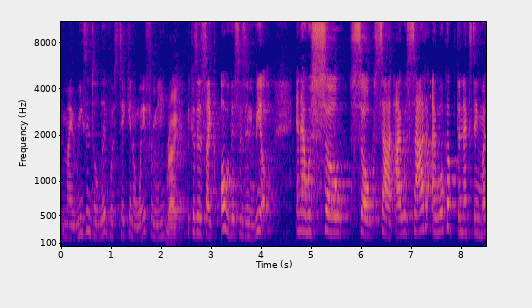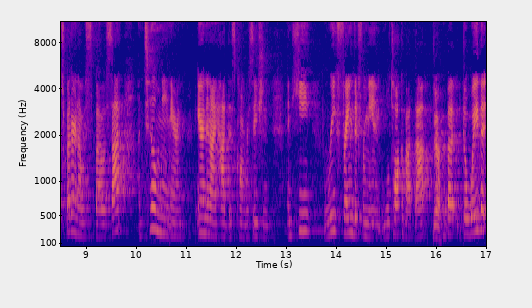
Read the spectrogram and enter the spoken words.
my reason to live was taken away from me. Right. Because it's like, oh, this isn't real. And I was so so sad. I was sad. I woke up the next day much better, and I was I was sad until me and Aaron Aaron and I had this conversation, and he reframed it for me, and we'll talk about that. Yeah. But the way that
